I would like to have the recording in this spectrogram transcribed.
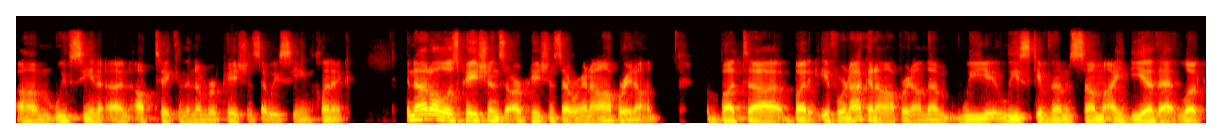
um, we've seen an uptick in the number of patients that we see in clinic. And not all those patients are patients that we're going to operate on. But uh, but if we're not going to operate on them, we at least give them some idea that look,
